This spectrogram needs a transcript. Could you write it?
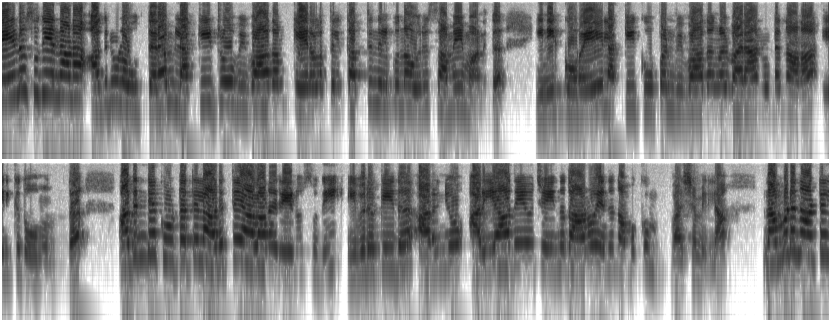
രേണു സുധി എന്നാണ് അതിനുള്ള ഉത്തരം. ലക്കി ഡ്രോ വിവാദം കേരളത്തിൽ കത്തി നിൽക്കുന്ന ഒരു സമയമാണിത്. ഇനി കുറെ ലക്കി കൂപ്പൺ വിവാദങ്ങൾ വരാനുണ്ടെന്നാണ് എനിക്ക് തോന്നുന്നത്. അതിന്റെ കൂട്ടത്തിൽ അടുത്തയാളാണ് രേണു സുധി ഇവരൊക്കെ ഇത് അറിഞ്ഞോ അറിയാതെയോ ചെയ്യുന്നതാണോ എന്ന് നമുക്കും വശമില്ല. നമ്മുടെ നാട്ടിൽ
